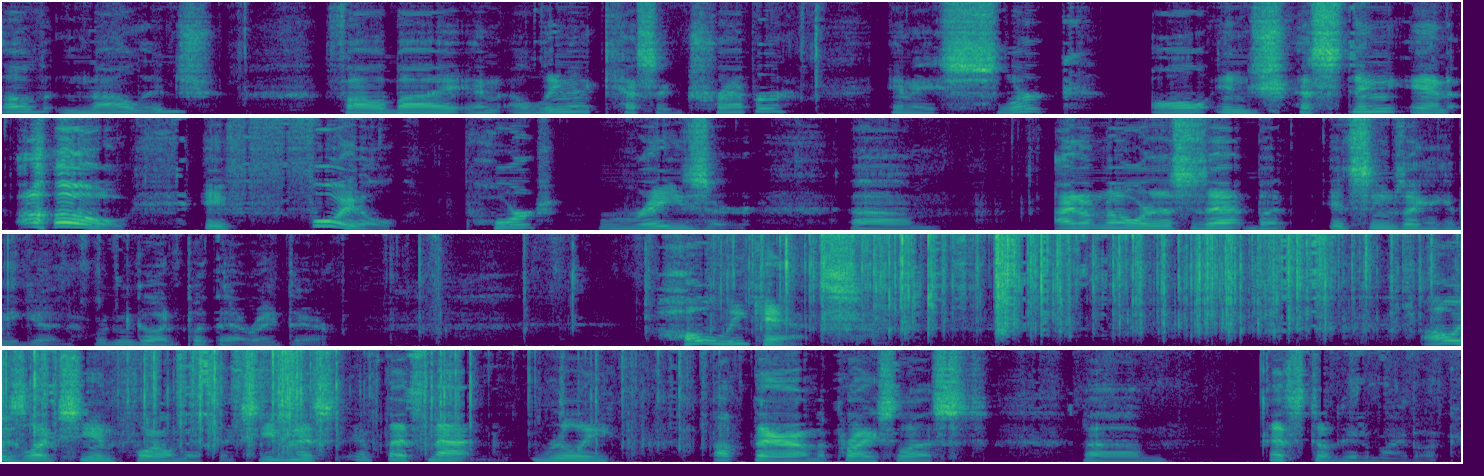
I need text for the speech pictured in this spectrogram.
of Knowledge, followed by an Alina Kessig Trapper and a Slurrk all ingesting, and oh, a foil Port Razor. Um, I don't know where this is at, but it seems like it could be good. We're going to go ahead and put that right there. Holy cats. Always like seeing foil mythics, even if, that's not really up there on the price list. Um, that's still good in my book.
